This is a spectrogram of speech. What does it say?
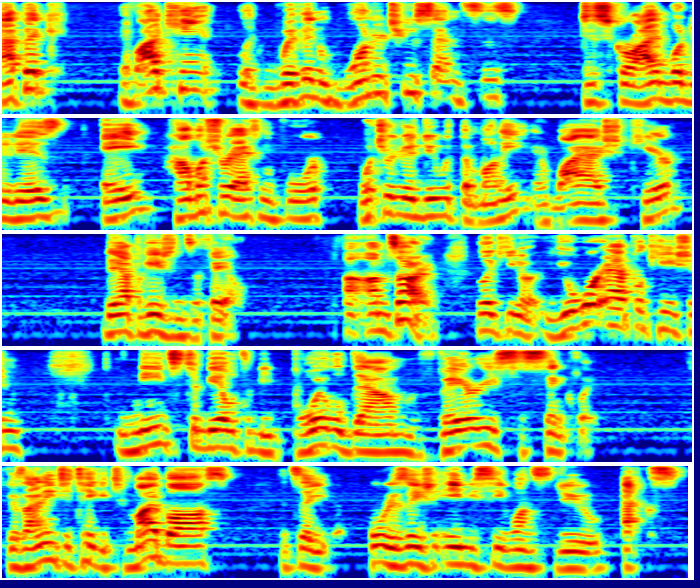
epic, if I can't like within one or two sentences describe what it is, a how much you're asking for, what you're going to do with the money, and why I should care, the application's a fail. I'm sorry, like you know, your application needs to be able to be boiled down very succinctly because I need to take it to my boss and say, organization ABC wants to do X.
